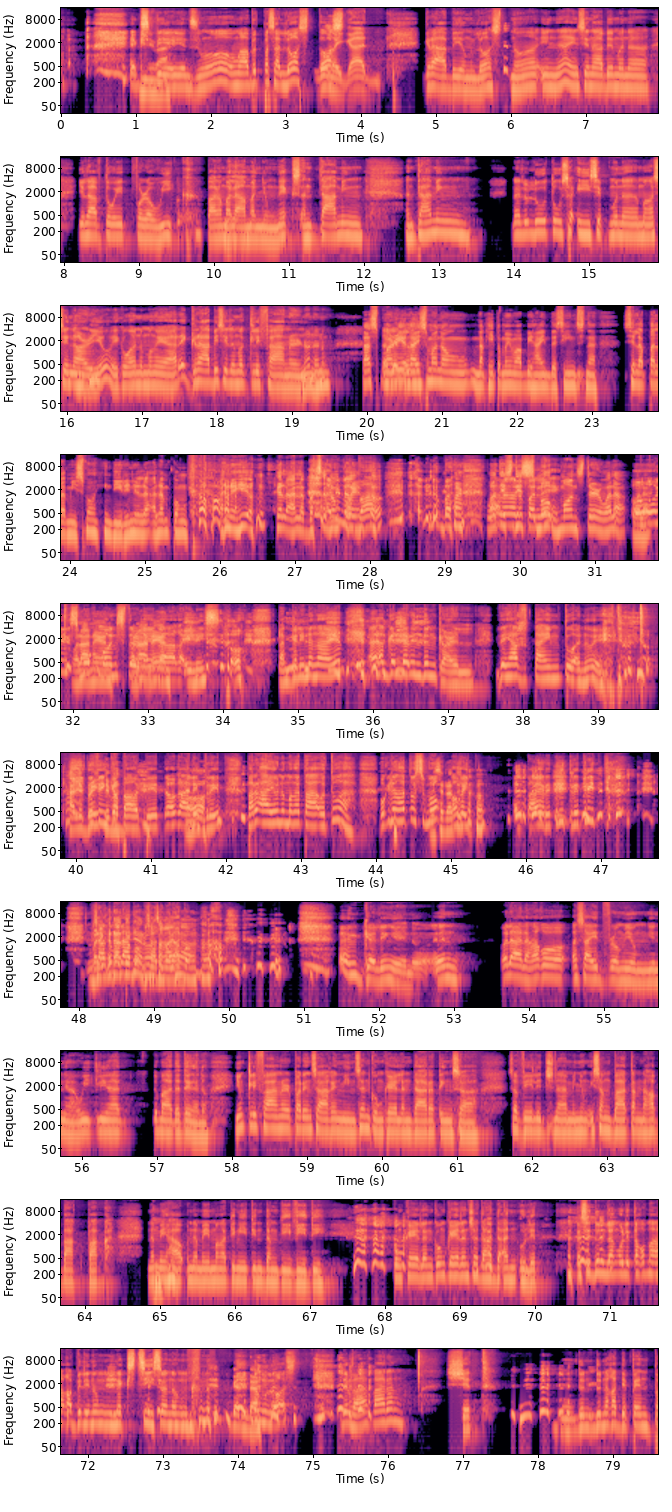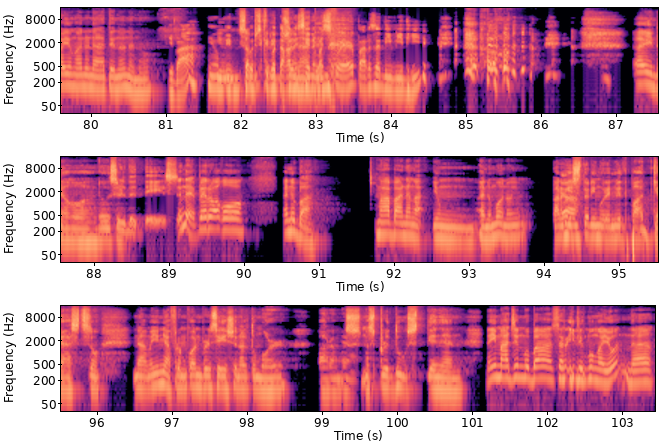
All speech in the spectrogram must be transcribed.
Experience mo. Umabot pa sa Lost. Oh my Lost. God. Grabe yung Lost, no? Yun nga, yung sinabi mo na you'll have to wait for a week para malaman yung next. Ang daming, ang daming naluluto sa isip mo na mga scenario eh kung anong mangyayari. Grabe sila mag-cliffhanger nun, ano? Tapos ma-realize mo nung nakita mo yung mga behind the scenes na sila pala mismo, hindi rin nila alam kung ano yung kalalabasan Ano ng na ba? kwento. Ano na ba? What is this ano smoke eh. monster? Wala. Wala. Oo, yung Wala smoke na yan. monster Wala na, na yan. nakakainis. Oo, tanggalin na nga yan. Ay, ang ganda rin dun, Carl. They have time to ano eh. To, to, Calibrate, to think diba? about it. O, calibrate. Para ayaw ng mga tao to ah. Huwag na nga to smoke. Okay, to. Ano tayo, retreat, retreat. Masyado malabo, no? masyado malabo. ano. Ang galing eh, no? And wala lang. Ako, aside from yung, yun nga, weekly na dumadating, ano, yung cliffhanger pa rin sa akin minsan kung kailan darating sa sa village namin yung isang batang naka-backpack na may ha- na may mga tinitindang DVD. kung kailan kung kailan siya dadaan ulit. Kasi doon lang ulit ako makakabili nung next season ng Ganda. ng Lost. 'Di ba? Parang shit. Doon doon nakadepend pa yung ano natin noon ano. Diba? Yung, Yung yung subscription punta ka ng Cinema. Square para sa DVD. Ay nako, those are the days. Hindi, pero ako ano ba? Mahaba na nga yung ano mo no, yung parang Yeah. history mo rin with podcasts. So, na yun nga from conversational to more parang mas mas produced ganyan. Na-imagine mo ba sarili mo ngayon na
